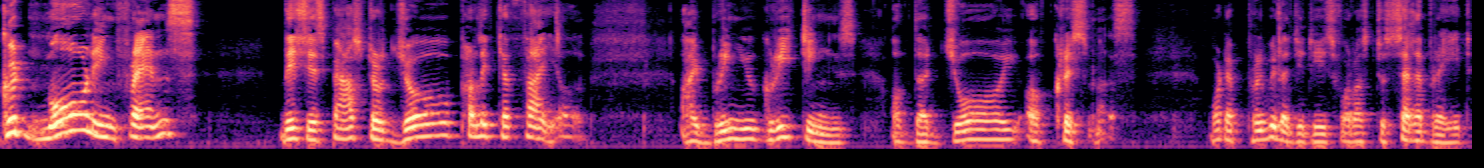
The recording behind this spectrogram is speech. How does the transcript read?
Good morning, friends. This is Pastor Joe Pallikkathayil. I bring you greetings of the joy of Christmas. What a privilege it is for us to celebrate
